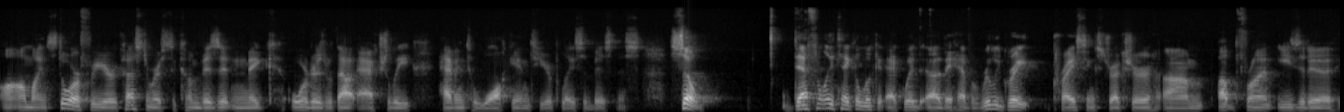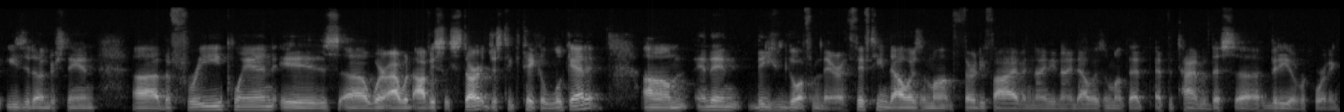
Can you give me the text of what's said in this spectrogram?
online store for your customers to come visit and make orders without actually having to walk into your place of business. So definitely take a look at Ecwid. Uh, they have a really great pricing structure, um, upfront, easy to easy to understand. Uh, the free plan is uh, where I would obviously start just to take a look at it, um, and then you can go up from there. Fifteen dollars a month, thirty-five and ninety-nine dollars a month at, at the time of this uh, video recording,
